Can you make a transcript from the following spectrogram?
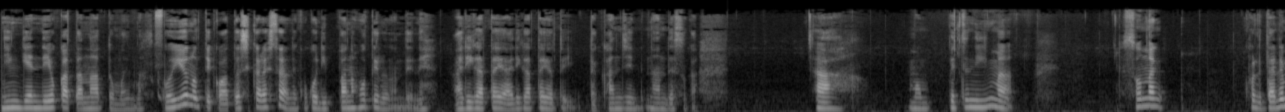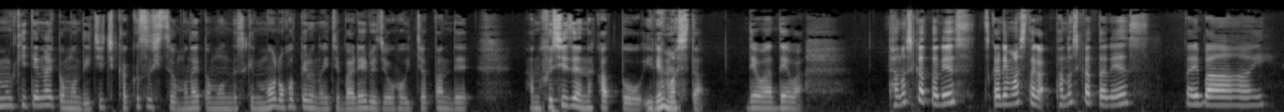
人間でよかったなと思います。こういうのっていうか私からしたらね、ここ立派なホテルなんでね、ありがたいありがたいよといった感じなんですが、ああ、まあ別に今、そんな、これ誰も聞いてないと思うんで、いちいち隠す必要もないと思うんですけど、もろホテルの位置バレる情報言っちゃったんで、あの、不自然なカットを入れました。ではでは、楽しかったです。疲れましたが、楽しかったです。バイバーイ。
